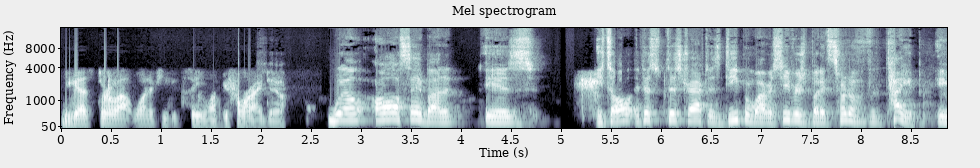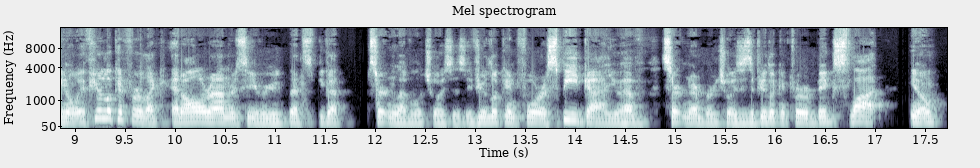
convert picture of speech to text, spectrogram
you guys throw out one if you can see one before I do. Well, all I'll say about it is it's all this this draft is deep in wide receivers, but it's sort of the type. You know, if you're looking for like an all around receiver, that's you got certain level of choices. If you're looking for a speed guy, you have certain number of choices. If you're looking for a big slot, you know,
